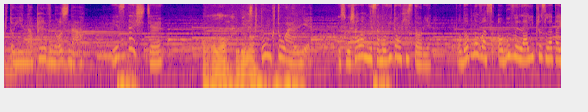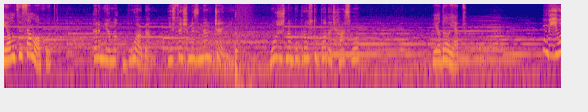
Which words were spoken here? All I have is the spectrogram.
kto je na pewno zna. Jesteście. O, Ela, Hermiona. Jest punktualnie. Usłyszałam niesamowitą historię. Podobno was obu wylali przez latający samochód. Hermiono, błagam, jesteśmy zmęczeni. Możesz nam po prostu podać hasło? Miodojad. Miło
